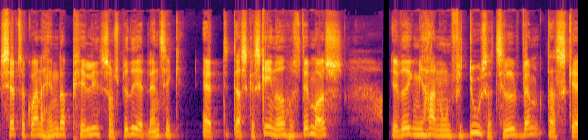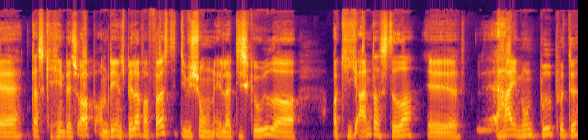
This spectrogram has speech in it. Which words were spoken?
Scepter går ind og henter Pelli, som spillede i Atlantic, at der skal ske noget hos dem også. Jeg ved ikke, om I har nogle fiduser til, hvem der skal, der skal hentes op, om det er en spiller fra første division, eller de skal ud og, og kigge andre steder. Øh, har I nogen bud på det?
